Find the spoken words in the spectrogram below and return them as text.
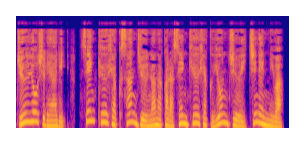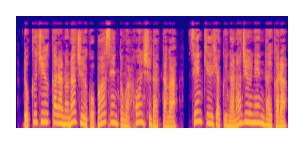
重要種であり、1937から1941年には60から75%が本種だったが、1970年代から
